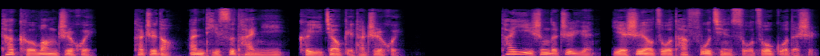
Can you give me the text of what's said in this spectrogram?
他渴望智慧，他知道安提斯泰尼可以教给他智慧。他一生的志愿也是要做他父亲所做过的事，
